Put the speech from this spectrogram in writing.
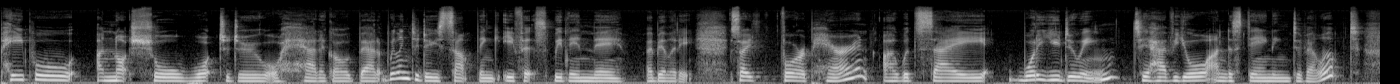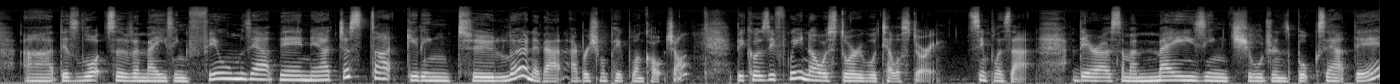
people are not sure what to do or how to go about it, willing to do something if it's within their ability. So, for a parent, I would say, what are you doing to have your understanding developed? Uh, there's lots of amazing films out there now. Just start getting to learn about Aboriginal people and culture because if we know a story, we'll tell a story. Simple as that. There are some amazing children's books out there.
